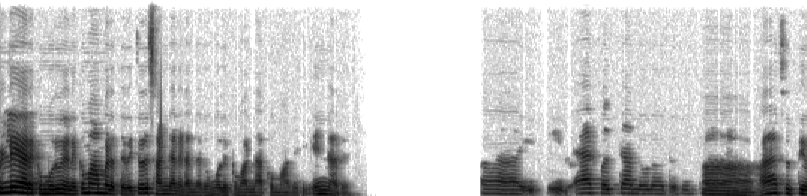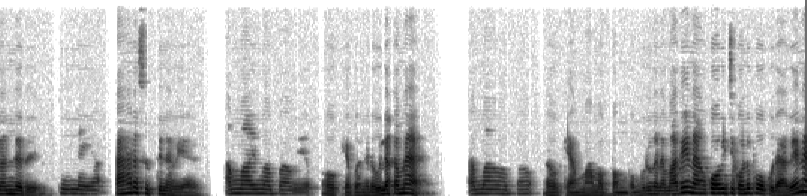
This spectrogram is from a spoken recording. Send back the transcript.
பிள்ளையாருக்கு முருகனுக்கு மாம்பழத்தை வச்சு ஒரு சண்டை நடந்தது. உங்களுக்கு மண்ணாக்கும் மாதிரி. அந்த உலகத்தை சுத்தி வந்தது. இல்லையா? யாரை சுத்தினவ யாரு? அம்மாவும் அப்பாவையும். ஓகே அப்ப உலகமே. ஓகே அம்மா அப்பா அப்பா. முருகனை மாதிரி நான் கோவிச்சு கொண்டு போகக்கூடாது என்ன?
